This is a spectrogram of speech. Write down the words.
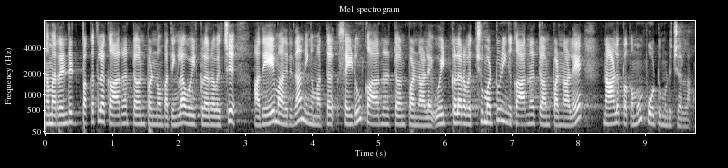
நம்ம ரெண்டு பக்கத்தில் கார்னர் டேர்ன் பண்ணோம் பார்த்தீங்களா ஒயிட் கலரை வச்சு. அதே மாதிரி தான் நீங்கள் மற்ற சைடும் கார்னர் டேர்ன் பண்ணாலே. ஒயிட் கலரை வச்சு மட்டும் நீங்கள் கார்னர் டேர்ன் பண்ணாலே நாலு பக்கமும் போட்டு முடிச்சிடலாம்.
